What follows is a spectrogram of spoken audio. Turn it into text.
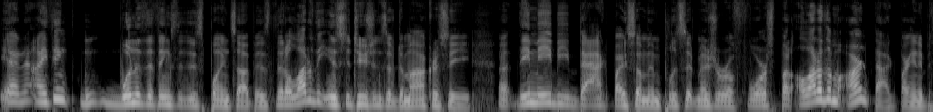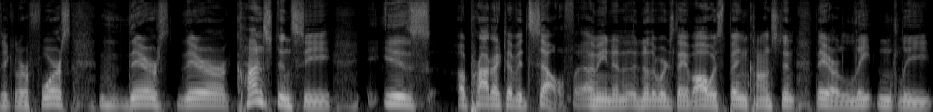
Yeah, and I think one of the things that this points up is that a lot of the institutions of democracy, uh, they may be backed by some implicit measure of force, but a lot of them aren't backed by any particular force. Their their constancy is a product of itself. I mean, in, in, other words, they've always been constant. They are latently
